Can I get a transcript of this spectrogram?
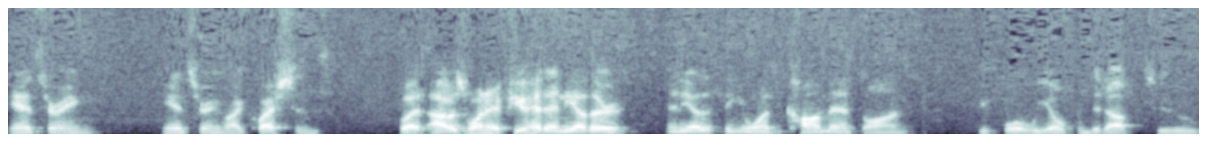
answering answering my questions. But I was wondering if you had any other any other thing you wanted to comment on before we opened it up to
